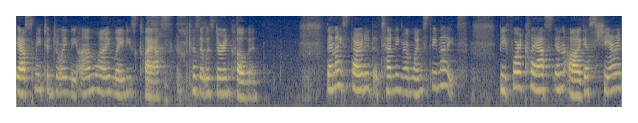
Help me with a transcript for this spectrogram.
asked me to join the online ladies class because it was during COVID. Then I started attending on Wednesday nights. Before class in August, Sharon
